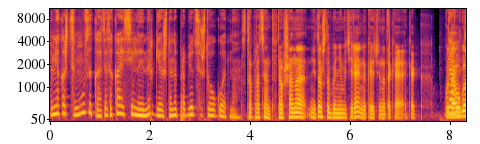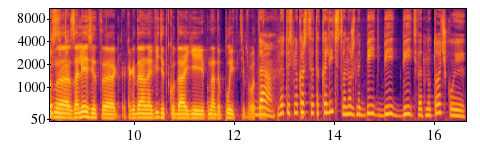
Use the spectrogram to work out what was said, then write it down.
Но мне кажется, музыка — это такая сильная энергия, что она пробьет все что угодно. Сто процентов. Потому что она не то чтобы не материальная, короче, она такая, как куда Да, ну, угодно это- залезет, э, когда она видит, куда ей надо плыть. Типа вот. Да, ну то есть мне кажется, это количество нужно бить, бить, бить в одну точку, и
